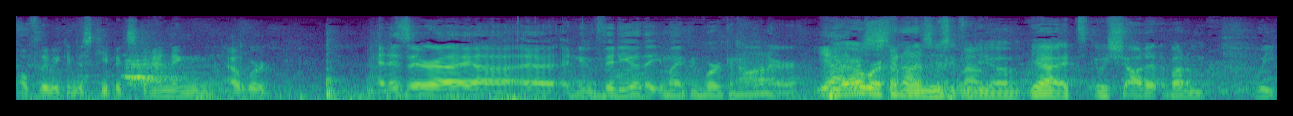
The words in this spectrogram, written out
hopefully we can just keep expanding outward. And is there a, uh, a, a new video that you might be working on, or? Yeah, we are working on a music gonna out. video. Yeah, it's we shot it about a week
